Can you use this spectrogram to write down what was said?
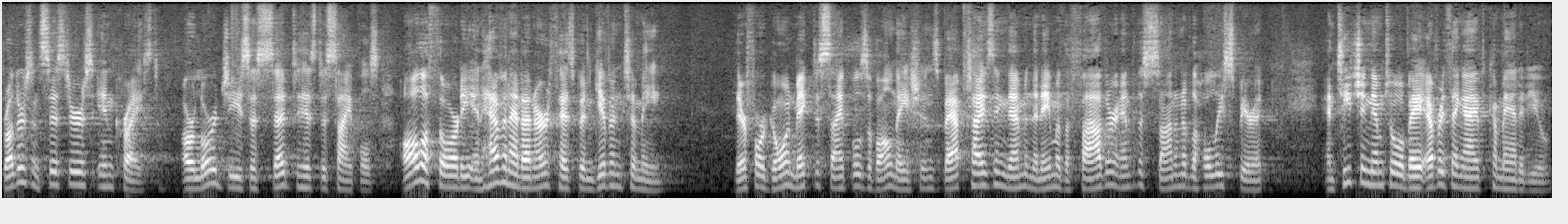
Brothers and sisters in Christ, our Lord Jesus said to his disciples, All authority in heaven and on earth has been given to me. Therefore, go and make disciples of all nations, baptizing them in the name of the Father, and of the Son, and of the Holy Spirit, and teaching them to obey everything I have commanded you.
